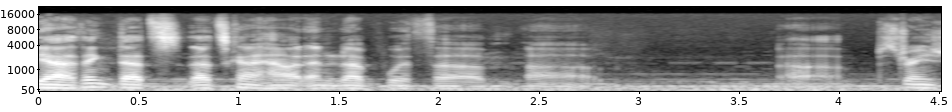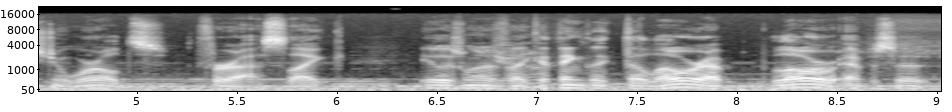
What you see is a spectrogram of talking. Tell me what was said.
Yeah, I think that's that's kind of how it ended up with um, uh, uh, Strange New Worlds for us. Like, it was one of like I think like the lower ep- lower episode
